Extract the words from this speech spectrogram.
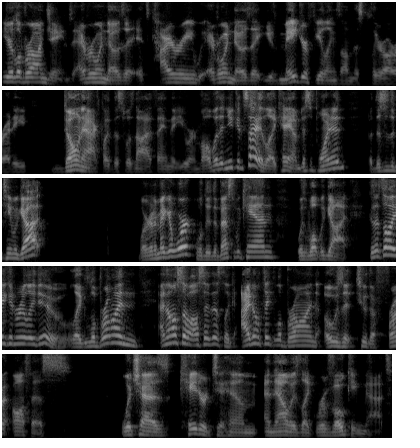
You're LeBron James. Everyone knows it. It's Kyrie. Everyone knows it. You've made your feelings on this clear already. Don't act like this was not a thing that you were involved with. And you can say, like, hey, I'm disappointed, but this is the team we got. We're going to make it work. We'll do the best we can with what we got because that's all you can really do. Like LeBron, and also I'll say this: like I don't think LeBron owes it to the front office, which has catered to him and now is like revoking that.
